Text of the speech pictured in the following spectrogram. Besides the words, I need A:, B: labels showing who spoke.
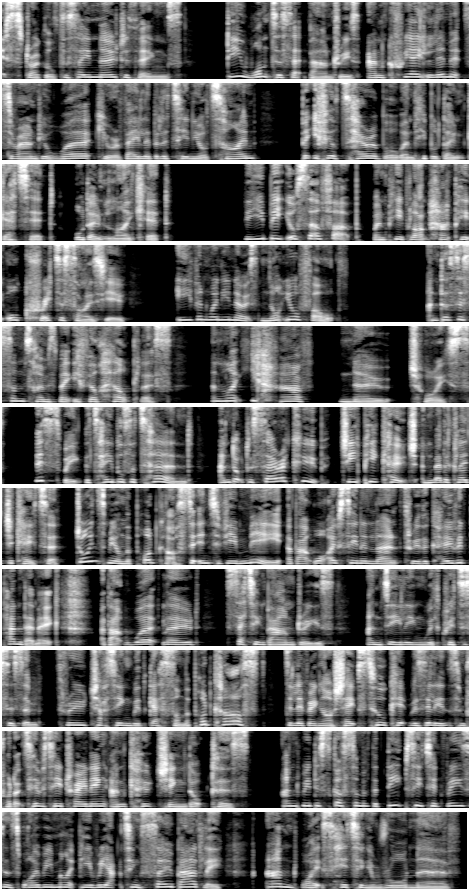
A: you struggle to say no to things? Do you want to set boundaries and create limits around your work, your availability, and your time, but you feel terrible when people don't get it or don't like it? Do you beat yourself up when people aren't happy or criticize you, even when you know it's not your fault? And does this sometimes make you feel helpless and like you have no choice? This week, the tables are turned, and Dr. Sarah Coop, GP coach and medical educator, joins me on the podcast to interview me about what I've seen and learned through the COVID pandemic about workload, setting boundaries, and dealing with criticism through chatting with guests on the podcast, delivering our Shapes Toolkit resilience and productivity training, and coaching doctors. And we discuss some of the deep seated reasons why we might be reacting so badly and why it's hitting a raw nerve.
